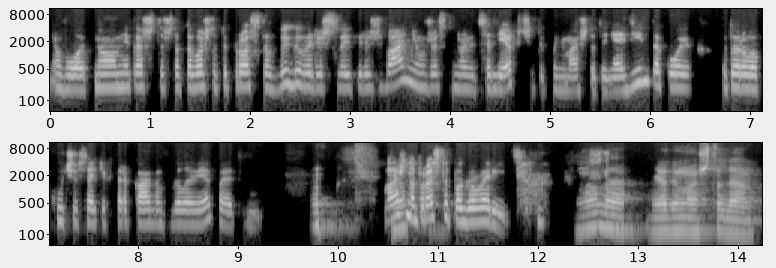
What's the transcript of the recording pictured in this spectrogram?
вот. Но мне кажется, что от того, что ты просто выговоришь свои переживания, уже становится легче, ты понимаешь, что ты не один такой, которого куча всяких тарканов в голове, поэтому важно ну, просто поговорить. Ну да, я думаю, что да.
